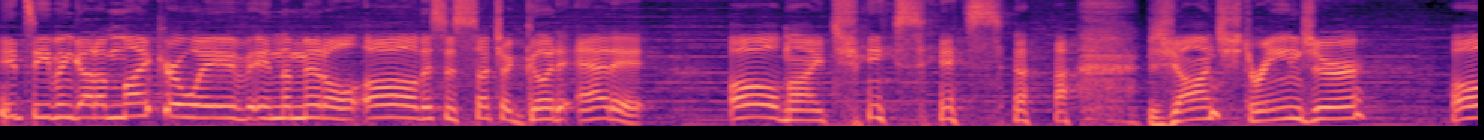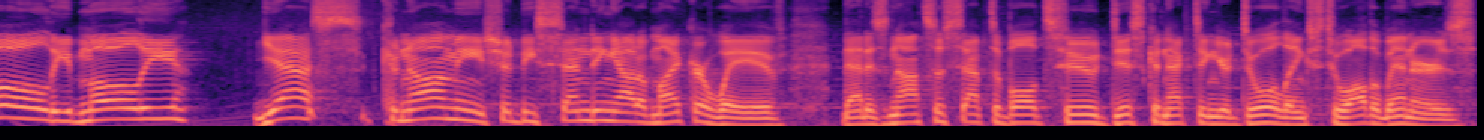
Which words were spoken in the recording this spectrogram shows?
it's even got a microwave in the middle. Oh, this is such a good edit. Oh my Jesus. Jean Stranger. Holy moly. Yes, Konami should be sending out a microwave that is not susceptible to disconnecting your Duel Links to all the winners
